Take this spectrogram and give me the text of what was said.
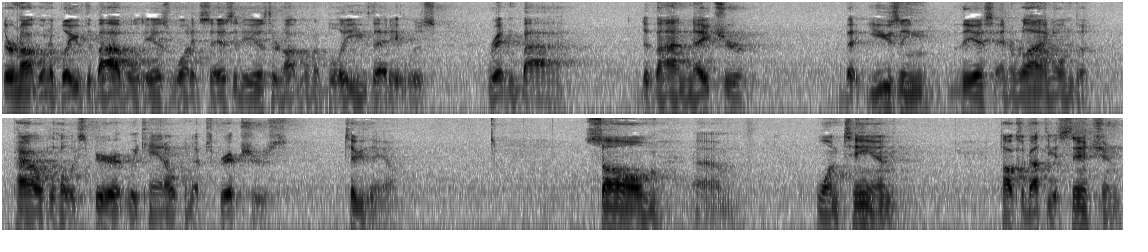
They're not going to believe the Bible is what it says it is. They're not going to believe that it was written by divine nature, but using this and relying on the power of the Holy Spirit, we can open up scriptures to them. Psalm um, 110 talks about the ascension.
